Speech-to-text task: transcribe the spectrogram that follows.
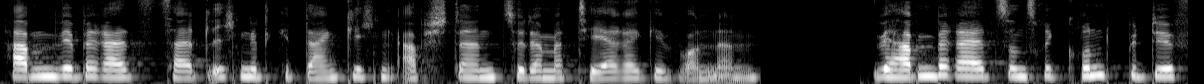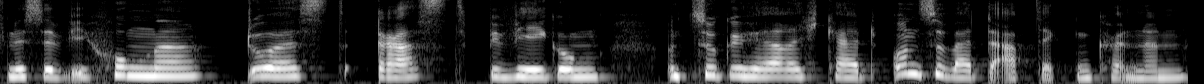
haben wir bereits zeitlichen und gedanklichen Abstand zu der Materie gewonnen. Wir haben bereits unsere Grundbedürfnisse wie Hunger, Durst, Rast, Bewegung und Zugehörigkeit usw. So abdecken können.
